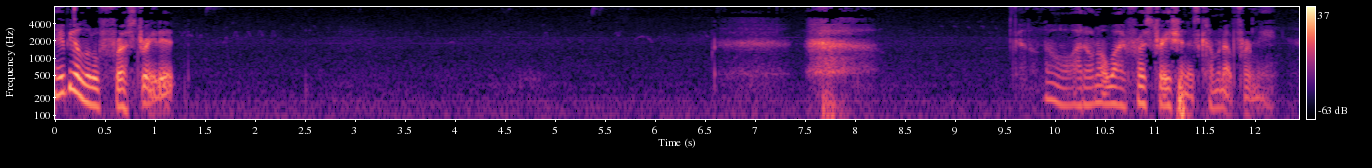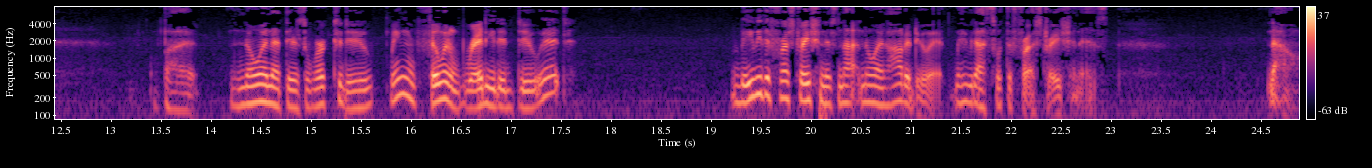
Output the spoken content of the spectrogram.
maybe a little frustrated. I don't know. I don't know why frustration is coming up for me. But knowing that there's work to do, being feeling ready to do it, maybe the frustration is not knowing how to do it. Maybe that's what the frustration is. Now,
